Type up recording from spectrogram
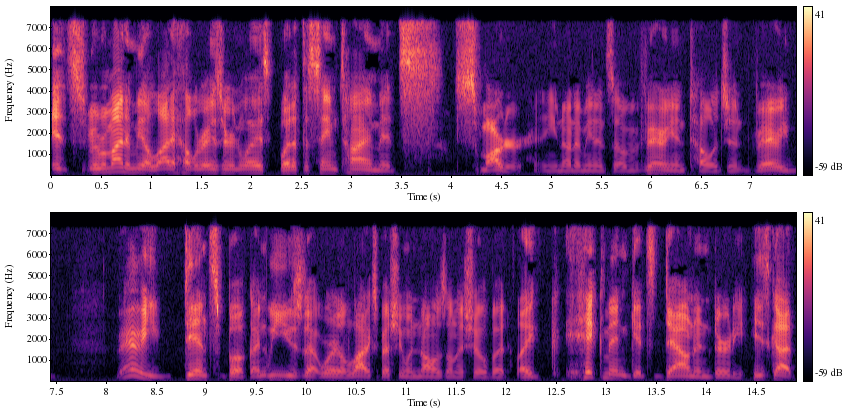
it's it reminded me a lot of Hellraiser in ways, but at the same time, it's smarter. You know what I mean? It's a very intelligent, very very dense book. And we use that word a lot, especially when Nalo's on the show. But like Hickman gets down and dirty. He's got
